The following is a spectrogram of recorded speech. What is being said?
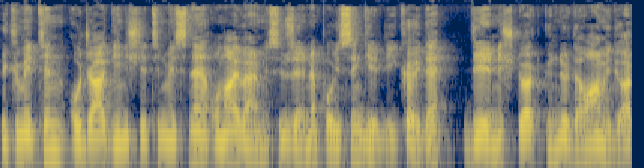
Hükümetin ocağı genişletilmesine onay vermesi üzerine polisin girdiği köyde direniş 4 gündür devam ediyor.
